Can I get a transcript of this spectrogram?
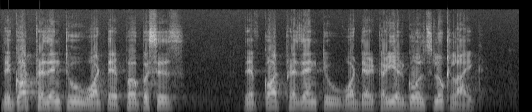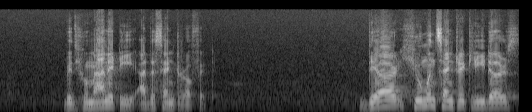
they got present to what their purpose is. They've got present to what their career goals look like with humanity at the center of it. They are human-centric leaders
